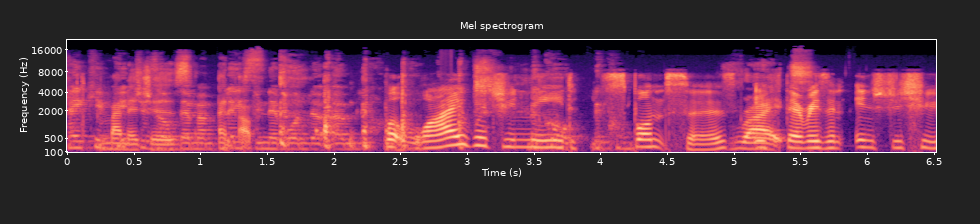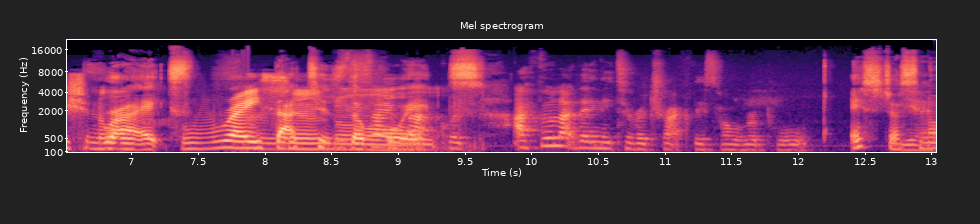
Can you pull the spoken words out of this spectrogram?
Taking managers, pictures of them and and placing up- them on the um, but board. Why would you Little- need little- sponsors if there is an institutional Right. racism That is the So point. backwards. I feel like they need to retract this whole report. It's just Yeah, take it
